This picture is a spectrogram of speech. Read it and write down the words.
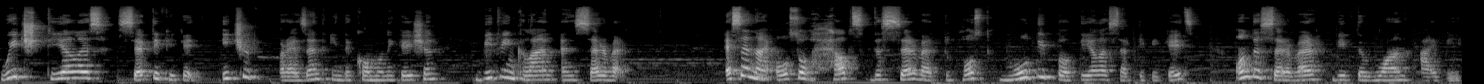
which TLS certificate it should present in the communication between client and server. SNI also helps the server to host multiple TLS certificates on the server with the one IP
